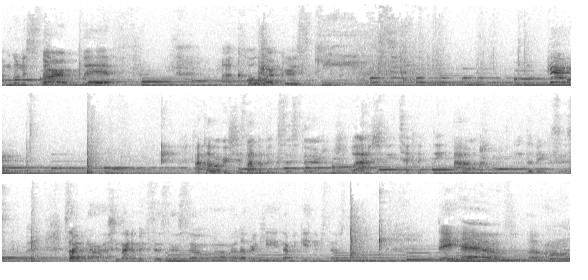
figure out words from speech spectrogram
I'm gonna start with my co-worker's keys. My co-worker, she's like a big sister. Well, actually, technically, I'm the big sister, but it's like, nah, she's like a big sister, so um, I love her kids. I be getting them stuff. So. They have, uh, um,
